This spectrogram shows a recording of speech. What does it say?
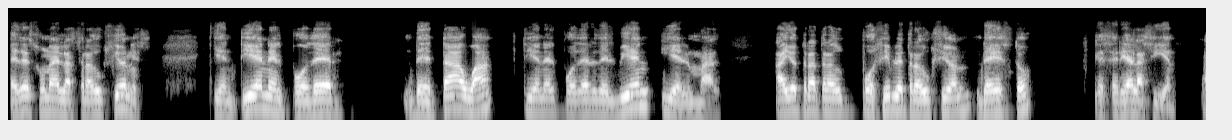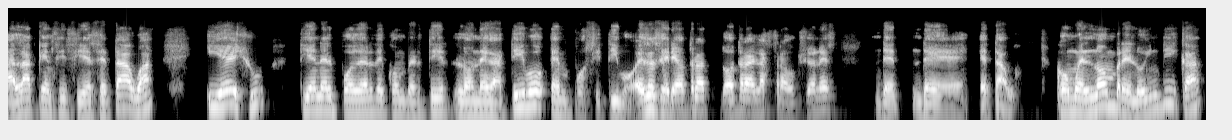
Esa es una de las traducciones quien tiene el poder de Tawa, tiene el poder del bien y el mal. Hay otra posible traducción de esto, que sería la siguiente. Alá que es Tawa y Eshu tiene el poder de convertir lo negativo en positivo. Esa sería otra, otra de las traducciones de, de Etawa. Como el nombre lo indica,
